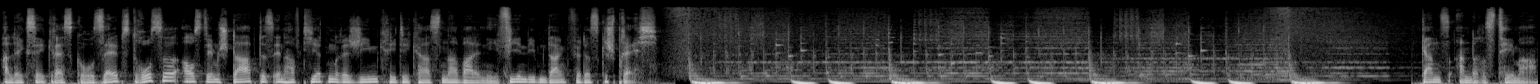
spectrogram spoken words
Alexei Gresko, selbst Russe aus dem Stab des inhaftierten Regimekritikers Nawalny. Vielen lieben Dank für das Gespräch. Ganz anderes Thema.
